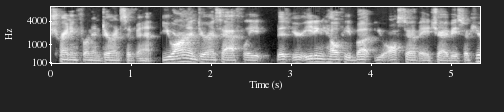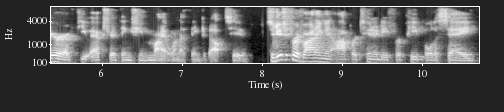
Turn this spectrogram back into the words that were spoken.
training for an endurance event. You are an endurance athlete you're eating healthy but you also have hiv so here are a few extra things you might want to think about too. So just providing an opportunity for people to say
